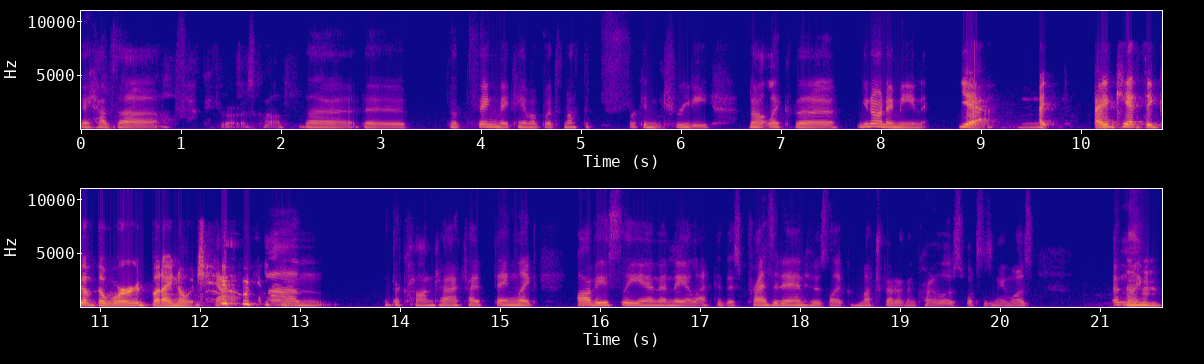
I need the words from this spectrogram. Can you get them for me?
they have the oh fuck i forgot what it was called. The the the thing they came up with not the freaking treaty not like the you know what i mean? Yeah, I- I can't think of the word, but I know what you Yeah. um the contract type thing like obviously and then they elected this president who's like much better than carlos what's his name was. And like Mhm.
